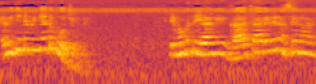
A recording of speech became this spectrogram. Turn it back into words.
එවිදින මිනිහට භූතයෝ වෙයි. ඒ මොකද එයාගේ ග්‍රහචාරය වෙනස් වෙනවනේ.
